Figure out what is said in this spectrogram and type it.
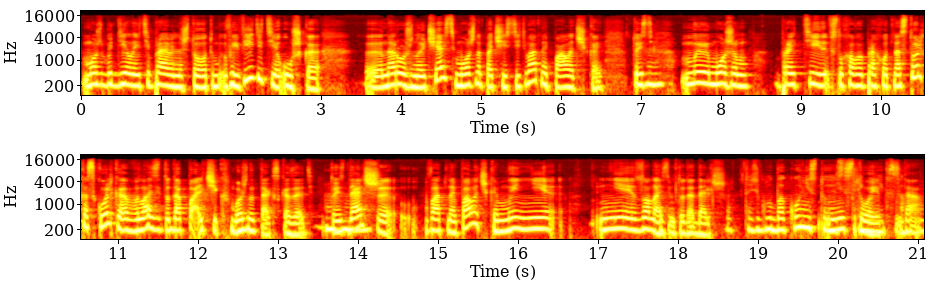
Может быть, делаете правильно, что вот вы видите ушко, наружную часть можно почистить ватной палочкой. То есть мы можем пройти в слуховой проход настолько, сколько влазит туда пальчик, можно так сказать. То есть дальше ватной палочкой мы не, не залазим туда дальше. То есть глубоко не стоит не стоит, стремиться. да.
